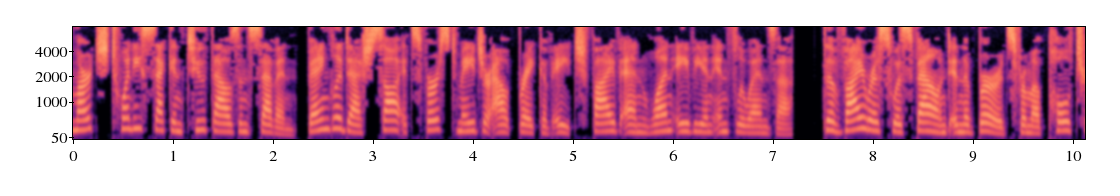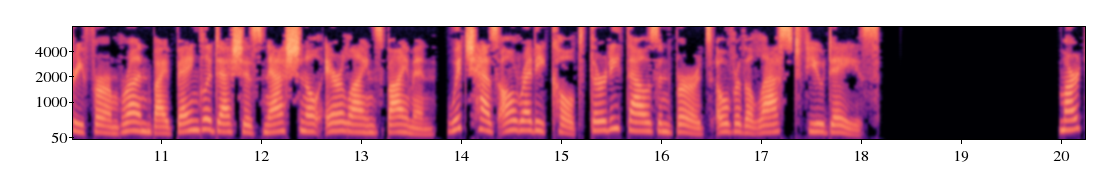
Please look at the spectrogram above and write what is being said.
March 22, 2007, Bangladesh saw its first major outbreak of H5N1 avian influenza. The virus was found in the birds from a poultry firm run by Bangladesh's national airlines Biman, which has already culled 30,000 birds over the last few days. March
